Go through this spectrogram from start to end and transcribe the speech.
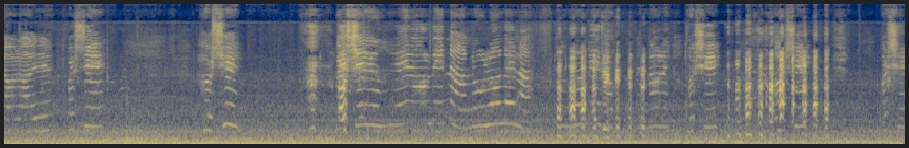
ನೋಡೋye ಅಶಿ ಅಶಿ ಅಶಿ ನೋಡಿ ನಾನು ಅಶಿ ಅಶಿ ಅಶಿ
